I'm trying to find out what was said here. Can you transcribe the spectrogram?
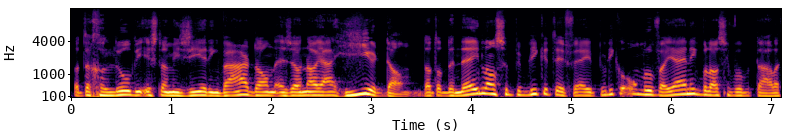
wat een gelul die islamisering, waar dan? En zo, nou ja, hier dan. Dat op de Nederlandse publieke tv, publieke omroep, waar jij en ik belasting voor betalen,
